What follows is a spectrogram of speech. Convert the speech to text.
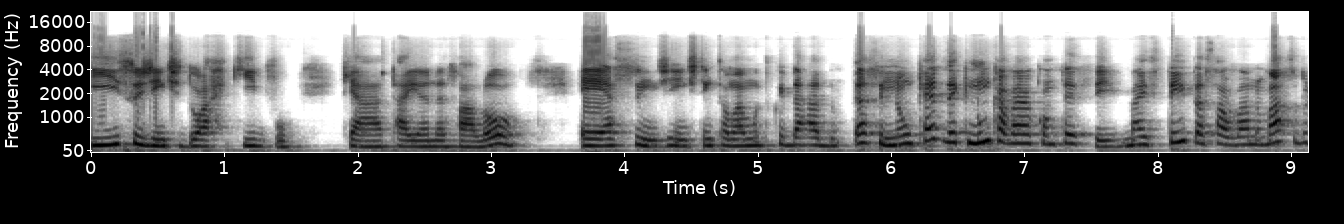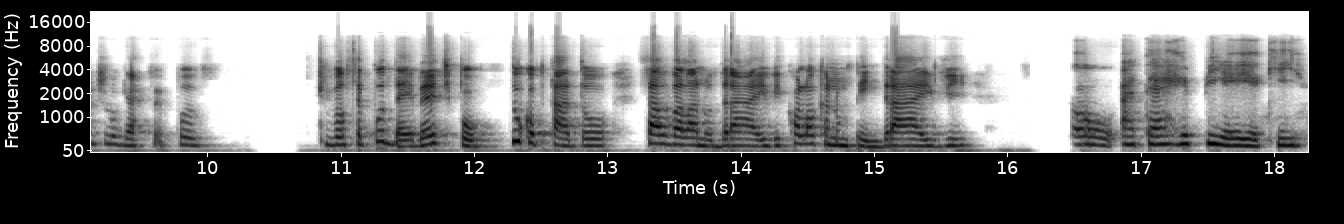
E isso, gente, do arquivo que a Tayana falou, é assim, gente, tem que tomar muito cuidado. Assim, não quer dizer que nunca vai acontecer, mas tenta salvar no máximo de lugar que você, que você puder, né? Tipo, no computador, salva lá no drive, coloca num pendrive. Ou oh, até arrepiei aqui,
